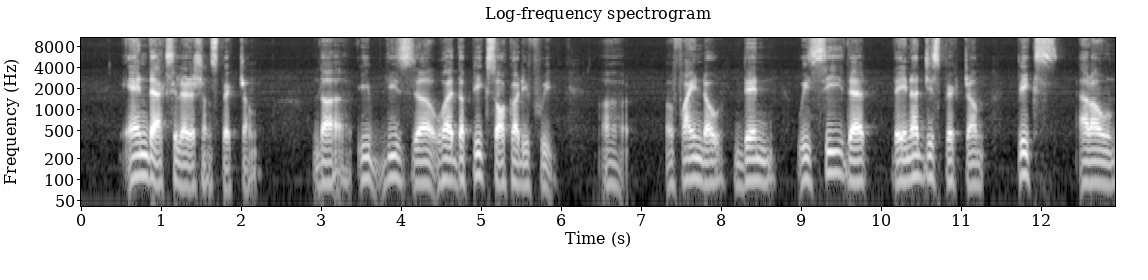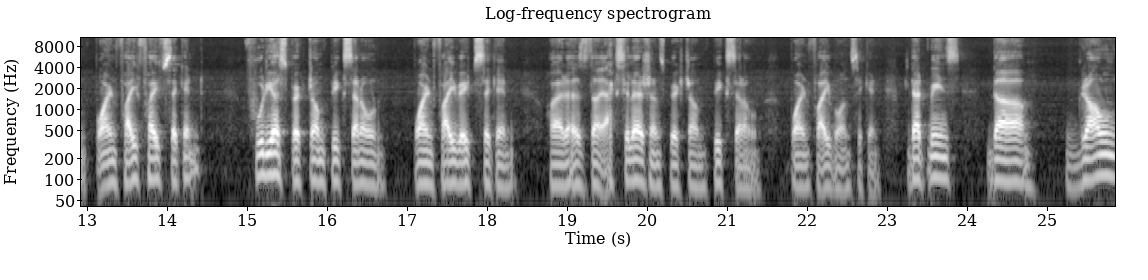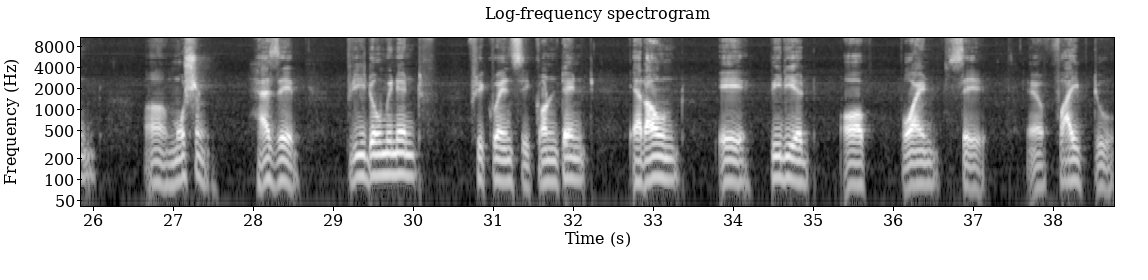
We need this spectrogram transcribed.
and the acceleration spectrum, the if these uh, where the peaks occur if we uh, uh, find out then we see that the energy spectrum peaks around 0.55 second, Fourier spectrum peaks around 0.58 second whereas the acceleration spectrum peaks around 0.51 second. That means the ground uh, motion has a predominant frequency content around a period of point say uh, 5 to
